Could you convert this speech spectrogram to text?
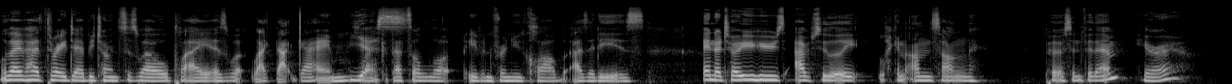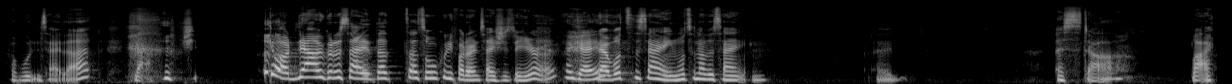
Well, they've had three debutantes as well play as well, like that game. Yes. like, that's a lot even for a new club as it is. And I tell you who's absolutely like an unsung person for them. Hero. I wouldn't say that. Nah. she, God, now I've got to say that that's awkward if I don't say she's a hero. Okay. Now, what's the saying? What's another saying? a star. Like,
